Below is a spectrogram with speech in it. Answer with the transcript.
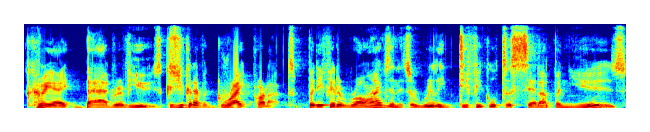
create bad reviews because you could have a great product, but if it arrives and it's a really difficult to set up and use,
